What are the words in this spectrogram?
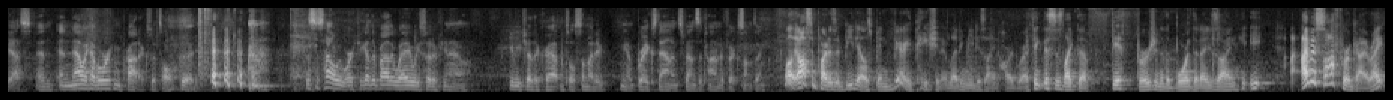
Yes, and, and now we have a working product, so it's all good. this is how we work together, by the way. We sort of, you know, give each other crap until somebody, you know, breaks down and spends the time to fix something. Well, the awesome part is that Bdale's been very patient in letting me design hardware. I think this is like the fifth version of the board that I designed. He, he, I'm a software guy, right?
